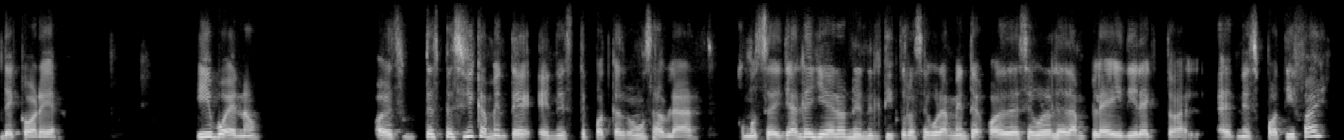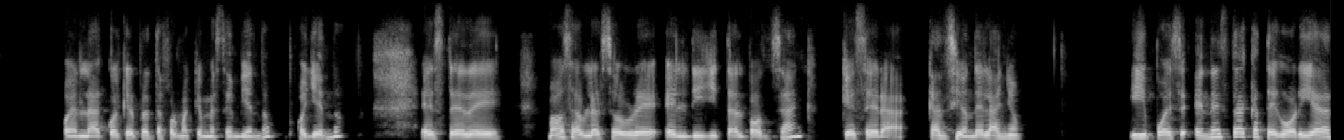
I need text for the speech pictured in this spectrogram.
de Corea. Y bueno, específicamente en este podcast vamos a hablar, como ustedes ya leyeron en el título seguramente, o de seguro le dan play directo al, en Spotify o en la cualquier plataforma que me estén viendo, oyendo, este de, vamos a hablar sobre el Digital Bonsang, que será canción del año. Y pues en esta categoría,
